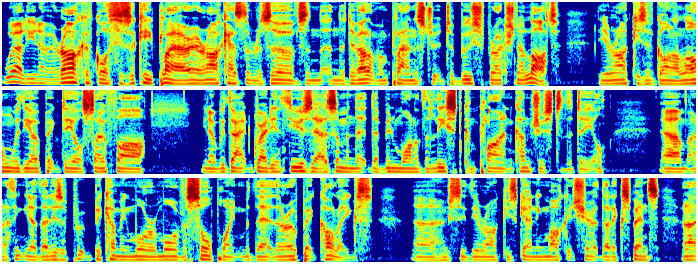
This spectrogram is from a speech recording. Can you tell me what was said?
Well, you know, Iraq, of course, is a key player. Iraq has the reserves and, and the development plans to, to boost production a lot. The Iraqis have gone along with the OPEC deal so far, you know, without great enthusiasm, and that they've been one of the least compliant countries to the deal. Um, and I think you know that is becoming more and more of a sore point with their, their OPEC colleagues. Uh, who see the Iraqis gaining market share at that expense, and I,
